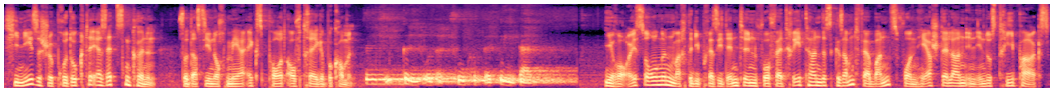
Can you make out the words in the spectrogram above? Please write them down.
chinesische Produkte ersetzen können, sodass sie noch mehr Exportaufträge bekommen. Ihre Äußerungen machte die Präsidentin vor Vertretern des Gesamtverbands von Herstellern in Industrieparks.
